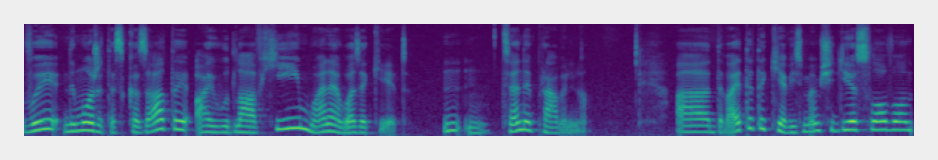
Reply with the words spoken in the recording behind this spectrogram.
Ви не можете сказати I would love him when I was a kid. М-м, Це неправильно. А давайте таке візьмемо ще дієслово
